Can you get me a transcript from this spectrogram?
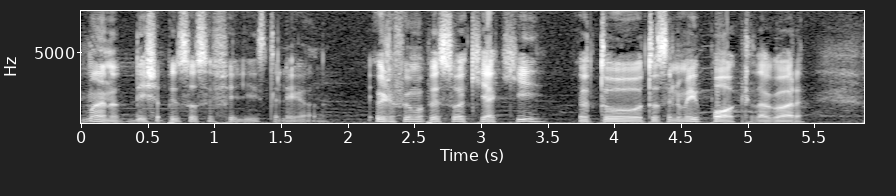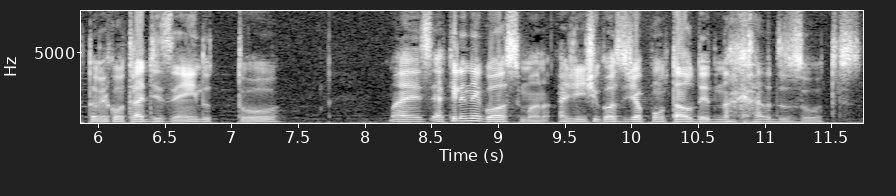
Mano, deixa a pessoa ser feliz, tá ligado? Eu já fui uma pessoa que aqui, eu tô, tô sendo meio hipócrita agora. Tô me contradizendo, tô. Mas é aquele negócio, mano. A gente gosta de apontar o dedo na cara dos outros.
